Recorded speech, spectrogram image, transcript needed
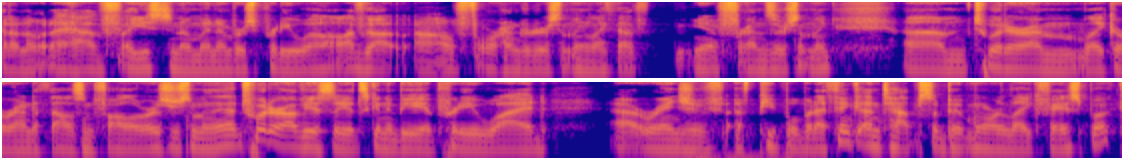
I don't know what I have. I used to know my numbers pretty well. I've got uh, 400 or something like that, you know, friends or something. Um, Twitter, I'm like around a thousand followers or something like that. Twitter, obviously, it's going to be a pretty wide uh, range of, of people, but I think Untappd's a bit more like Facebook.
